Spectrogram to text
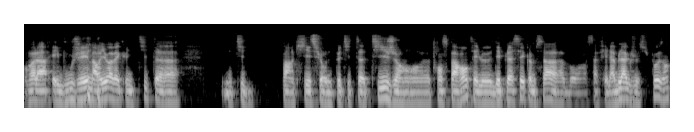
Voilà, et bouger Mario avec une petite, une petite qui est sur une petite tige en, euh, transparente et le déplacer comme ça, euh, bon, ça fait la blague, je suppose. Hein.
